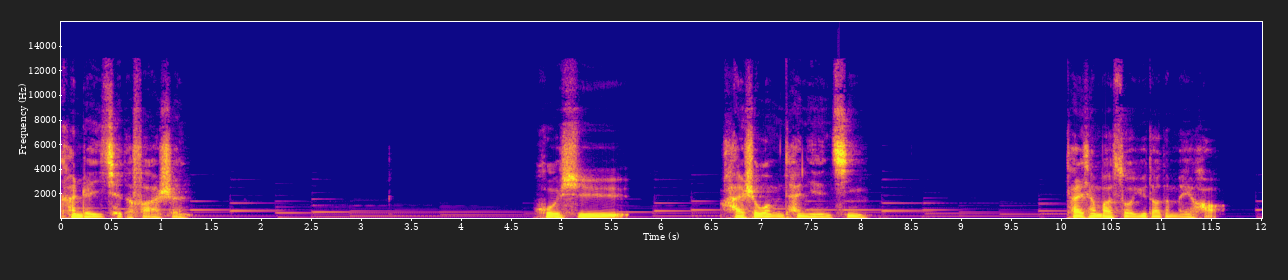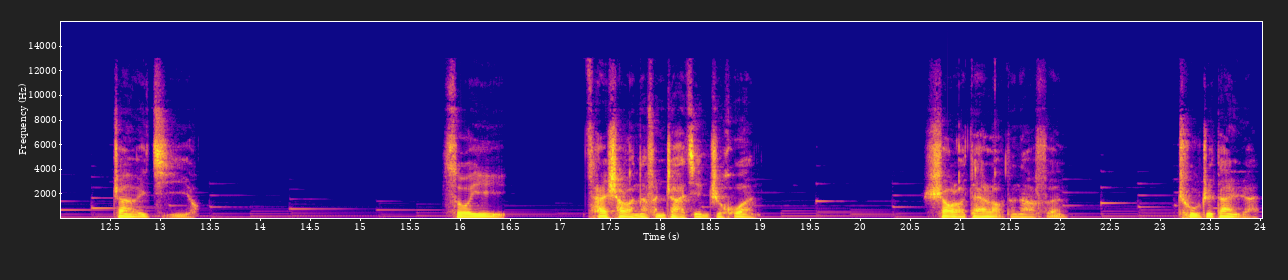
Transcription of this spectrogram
看着一切的发生。或许，还是我们太年轻，太想把所遇到的美好占为己有，所以才少了那份乍见之欢，少了待老的那份处之淡然、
